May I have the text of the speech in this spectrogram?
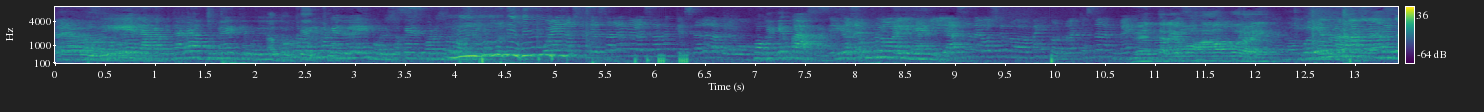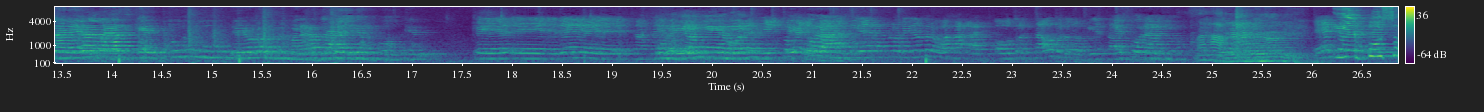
creo. Sí, en la capital es Albuquerque, pues yo tengo una prima que vive ahí, por eso que, por eso lo Porque, ¿qué pasa? Si Ellos son muy Florida y inteligentes. hace negocio en Nuevo México, no es que sea en México. Yo entré mojado por ahí. Y ellos lo hacen de manera tal que tú, ellos lo hacen de manera tal que, Que eh, eres extranjero, Por ahí, extranjero, por ahí. eres aquí en la Florida, pero vas a, otro estado, pero de aquí Estados Es años. Ajá. Y él puso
